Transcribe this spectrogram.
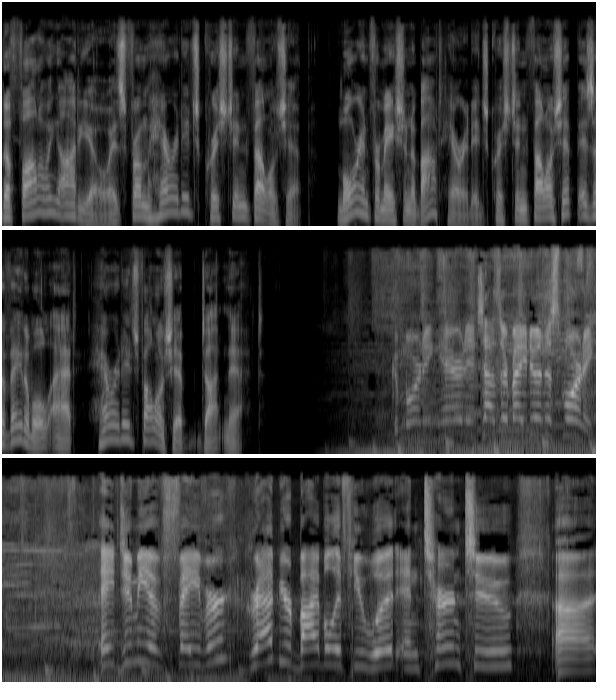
The following audio is from Heritage Christian Fellowship. More information about Heritage Christian Fellowship is available at heritagefellowship.net. Good morning, Heritage. How's everybody doing this morning? Hey, do me a favor. Grab your Bible, if you would, and turn to. Uh,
